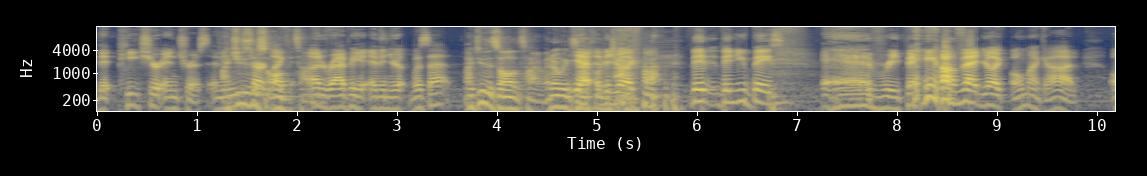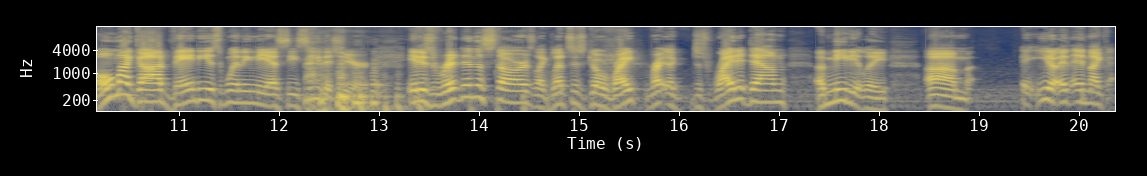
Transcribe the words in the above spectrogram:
that piques your interest, and then I you start like the time. unwrapping it, and then you're what's that? I do this all the time. I know exactly. Yeah, and then you're like, then, then you base everything off that. You're like, oh my god, oh my god, Vandy is winning the SEC this year. it is written in the stars. Like, let's just go right, right, like just write it down immediately. Um, you know, and, and like,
